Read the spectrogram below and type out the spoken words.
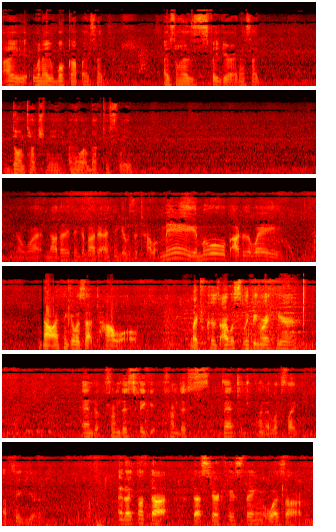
I when I woke up, I said, I saw his figure and I said, "Don't touch me," and I went back to sleep. You know what? Now that I think about it, I think it was a towel. May move out of the way. Now I think it was that towel, like because I was sleeping right here, and from this figure, from this vantage point, it looks like a figure. And I thought that that staircase thing was um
